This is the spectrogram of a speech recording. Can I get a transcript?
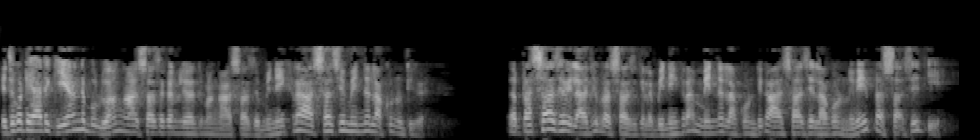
එතකොට යාට කියන්න පුළුවන් ආස්වාස කරන වෙලාවට මම ආස්වාසය මෙනේ කරා ආස්වාසය මෙන්න ලකුණු ටික. ප්‍රස්වාසය වෙලාදී ප්‍රස්වාසය කියලා මෙනේ කරා මෙන්න ලකුණු ටික ආස්වාසයේ ලකුණු නෙවෙයි ප්‍රස්වාසයේ තියෙන්නේ.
